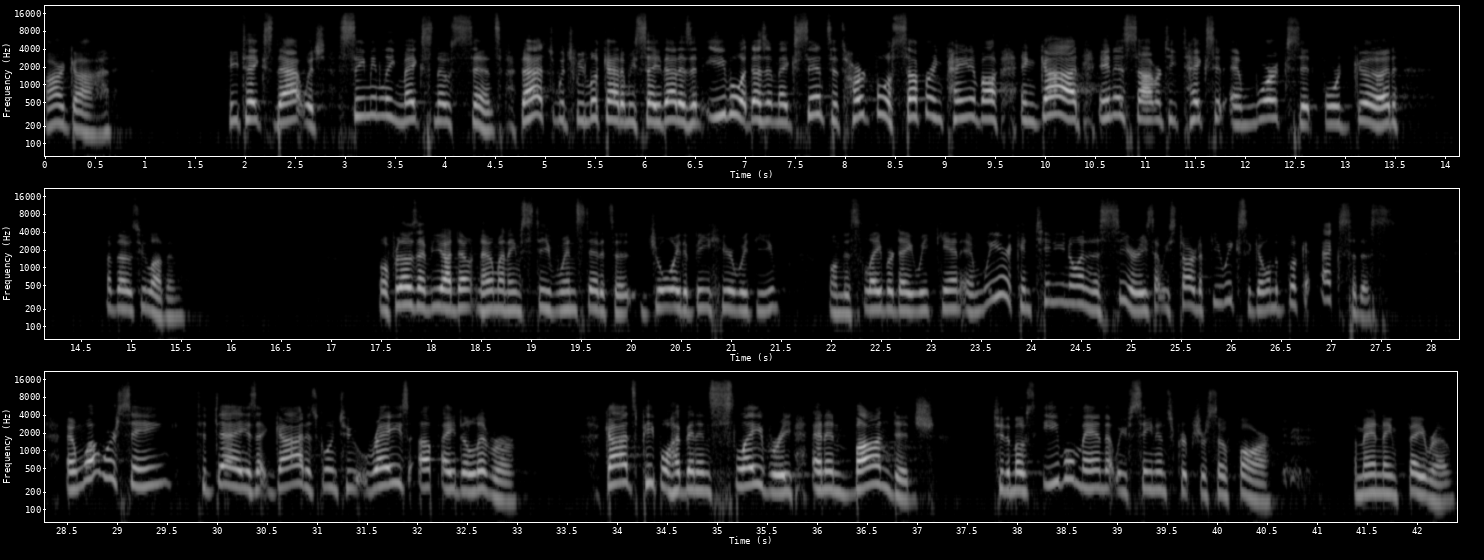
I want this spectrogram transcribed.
our God. He takes that which seemingly makes no sense, that which we look at and we say that is an evil, it doesn't make sense, it's hurtful, it's suffering, pain involved, and God, in His sovereignty, takes it and works it for good of those who love Him. Well, for those of you I don't know, my name's Steve Winstead. It's a joy to be here with you on this Labor Day weekend, and we are continuing on in a series that we started a few weeks ago in the book of Exodus. And what we're seeing today is that God is going to raise up a deliverer. God's people have been in slavery and in bondage to the most evil man that we've seen in Scripture so far a man named Pharaoh.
